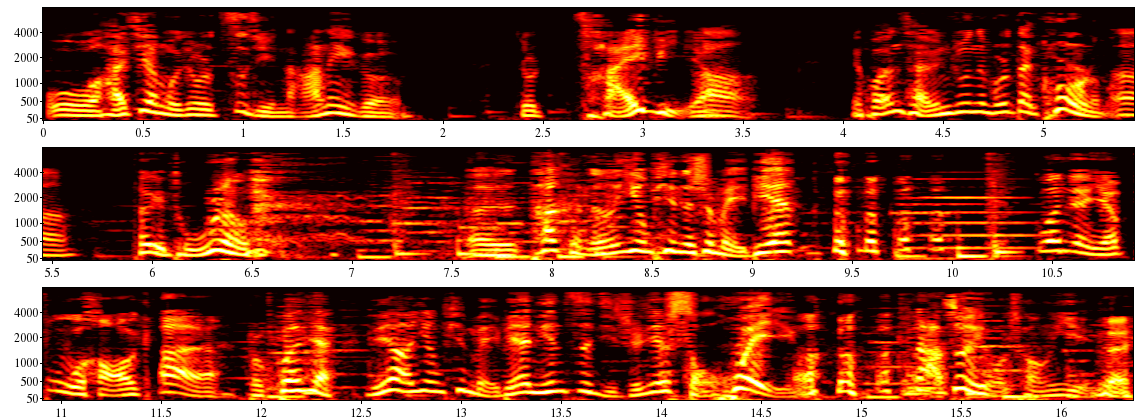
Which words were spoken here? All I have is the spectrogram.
我还见过，就是自己拿那个就是彩笔啊，那华文彩云中间不是带空的吗？嗯。他给涂上了，呃，他可能应聘的是美编，关键也不好看啊。不是关键，您要应聘美编，您自己直接手绘一个，那最有诚意。对，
